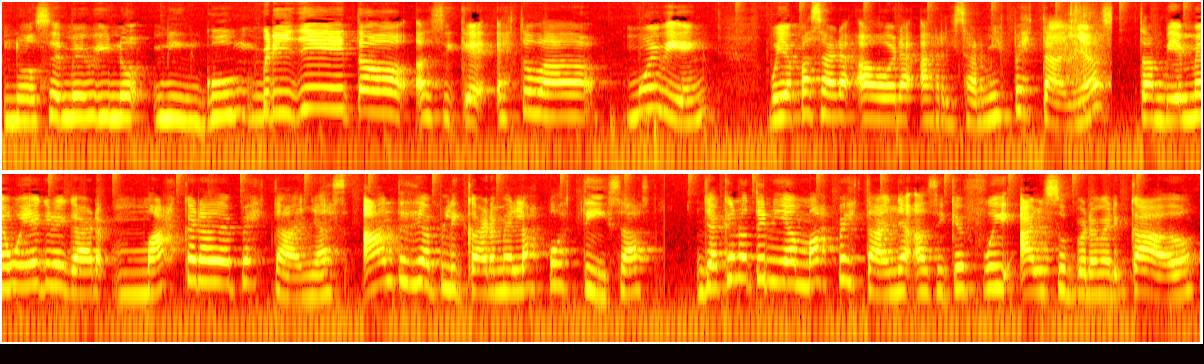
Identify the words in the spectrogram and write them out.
no se me vino ningún brillito, así que esto va muy bien. Voy a pasar ahora a rizar mis pestañas. También me voy a agregar máscara de pestañas antes de aplicarme las postizas, ya que no tenía más pestañas, así que fui al supermercado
